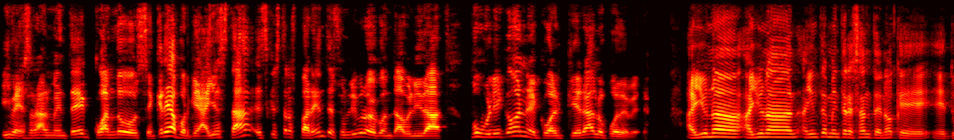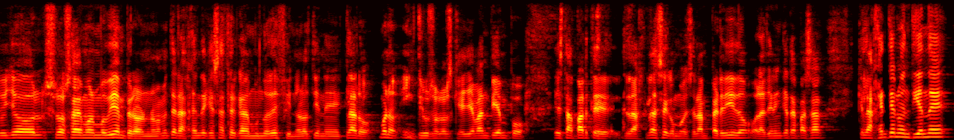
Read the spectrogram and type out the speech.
Y ves realmente cuándo se crea, porque ahí está, es que es transparente, es un libro de contabilidad público en el cualquiera lo puede ver. Hay, una, hay, una, hay un tema interesante, ¿no? Que eh, tú y yo lo sabemos muy bien, pero normalmente la gente que se acerca al mundo de DeFi no lo tiene claro. Bueno, incluso los que llevan tiempo esta parte de las clases, como se la han perdido o la tienen que repasar, que la gente no entiende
